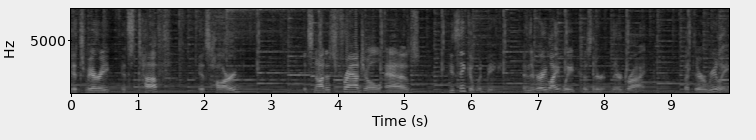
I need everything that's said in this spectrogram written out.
It's very, it's tough, it's hard, it's not as fragile as you think it would be. And they're very lightweight because they're, they're dry, but they're really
